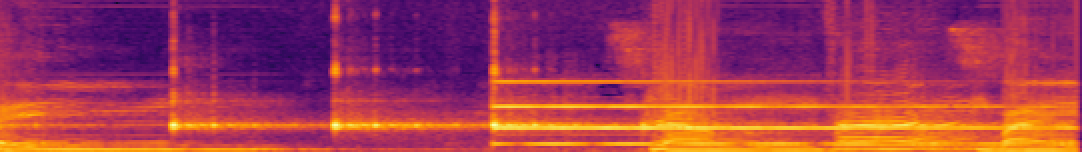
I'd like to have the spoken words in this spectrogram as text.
thi rằm tháng bảy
